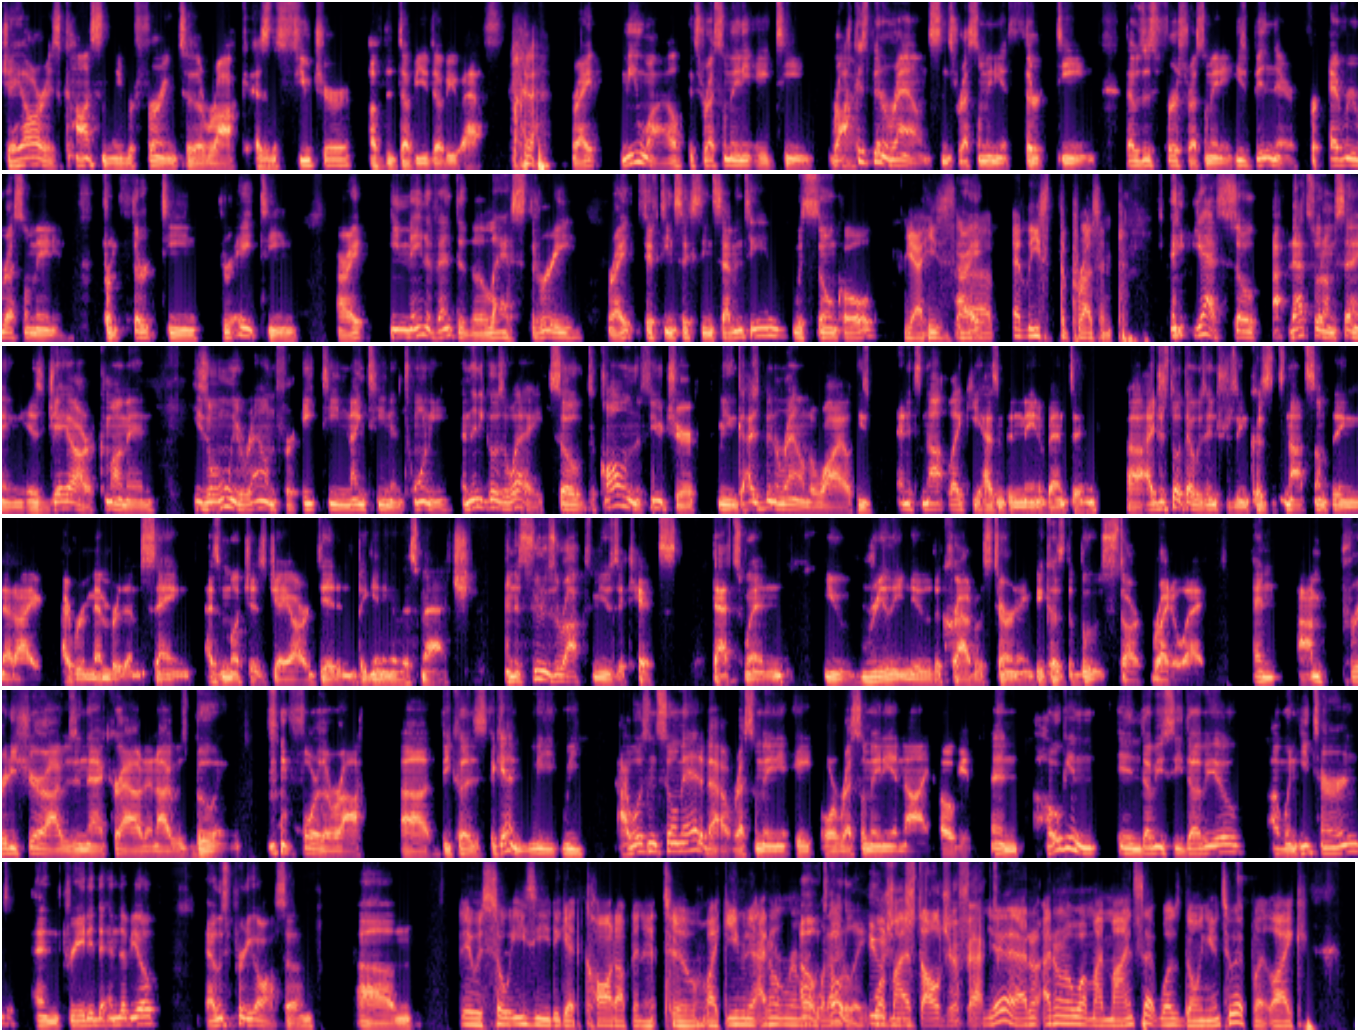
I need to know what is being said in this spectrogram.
JR is constantly referring to The Rock as the future of the WWF, right? Meanwhile, it's WrestleMania 18. Rock has been around since WrestleMania 13. That was his first WrestleMania. He's been there for every WrestleMania from 13 through 18. All right. He main evented the last three, right? 15, 16, 17 with Stone Cold. Yeah, he's Right. uh, at least the present. yes. So uh, that's what I'm saying is JR, come on, man. He's only around for 18, 19, and 20, and then he goes away. So to call him the future, I mean, the guy's been around a while. He's and it's not like he hasn't been main eventing. Uh, I just thought that was interesting because it's not something that I I remember them saying as much as JR did in the beginning of this match. And as soon as The Rock's music hits, that's when you really knew the crowd was turning because the boos start right away. And I'm pretty sure I was in that crowd and I was booing for The Rock uh, because again, we we I wasn't so mad about WrestleMania eight or WrestleMania nine Hogan and Hogan in WCW uh, when he turned and created the NWO. That was pretty awesome. Um, It was so easy to get caught up in it too. Like even I don't remember Oh, what I- totally. what Huge my nostalgia factor. yeah I don't I don't know what my mindset was going into it, but like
